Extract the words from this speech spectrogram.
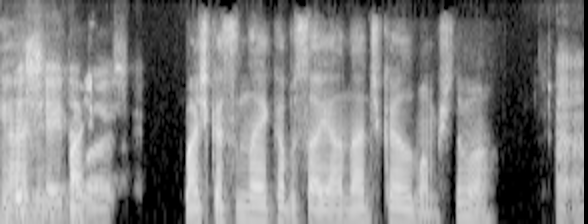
Bir de Yani şey de baş, var. başkasının ayakkabısı ayağından çıkarılmamış değil mi? Aa.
